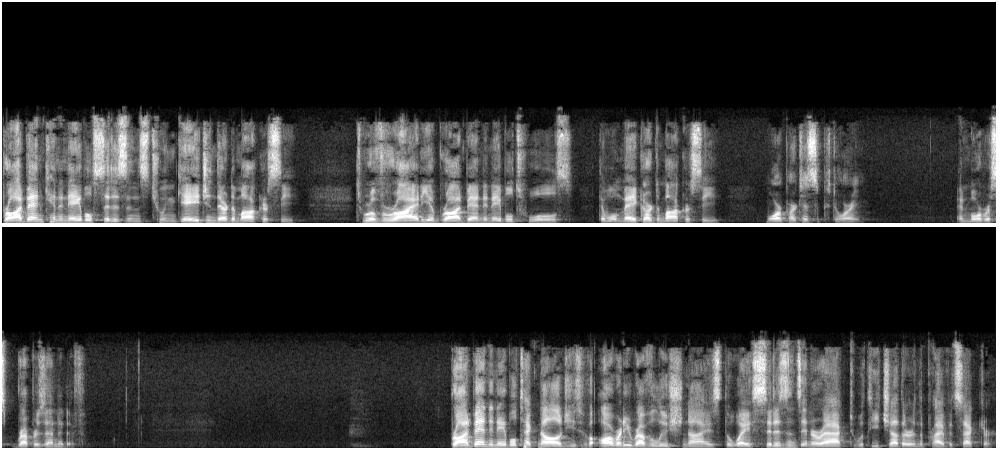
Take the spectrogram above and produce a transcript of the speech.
broadband can enable citizens to engage in their democracy through a variety of broadband-enabled tools that will make our democracy more participatory and more representative. Broadband-enabled technologies have already revolutionized the way citizens interact with each other in the private sector.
